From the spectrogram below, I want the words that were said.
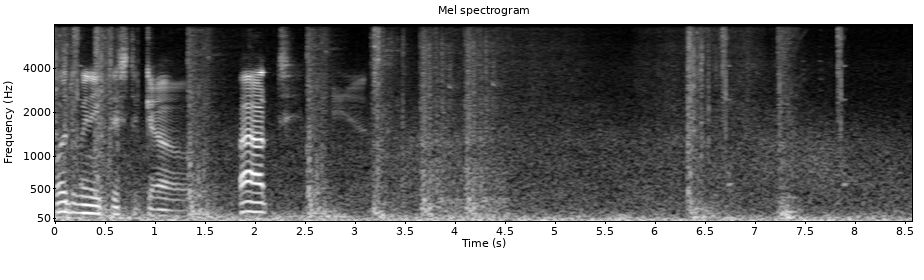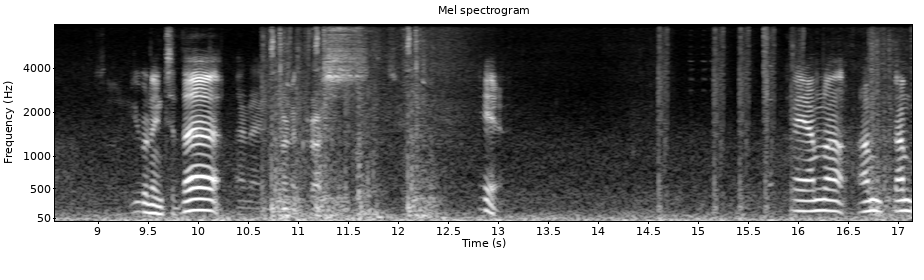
Where do we need this to go? About you run into there and then run across here. Okay, I'm not I'm I'm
